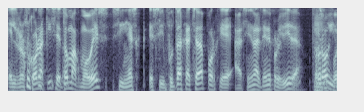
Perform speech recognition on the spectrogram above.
El roscón aquí se toma, como ves, sin, es- sin fruta escarchada porque Alsina la tiene prohibida. Por prohibida.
